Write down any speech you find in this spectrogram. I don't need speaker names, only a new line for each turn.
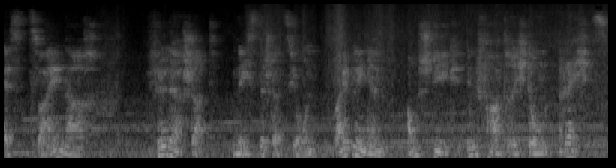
S2 nach Filderstadt. Nächste Station Weiblingen. Ausstieg in Fahrtrichtung rechts.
